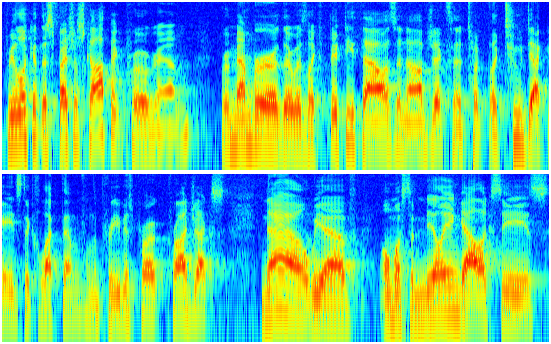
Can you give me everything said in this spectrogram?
If we look at the spectroscopic program, remember there was like 50,000 objects and it took like two decades to collect them from the previous pro projects. Now we have almost a million galaxies,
